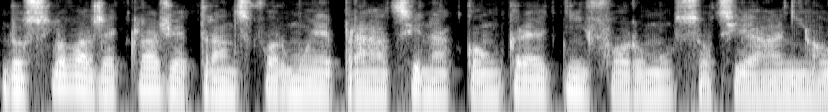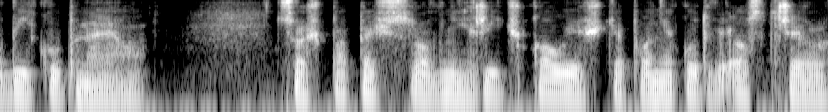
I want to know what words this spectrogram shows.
Doslova řekla, že transformuje práci na konkrétní formu sociálního výkupného. Což papež slovní říčkou ještě poněkud vyostřil,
